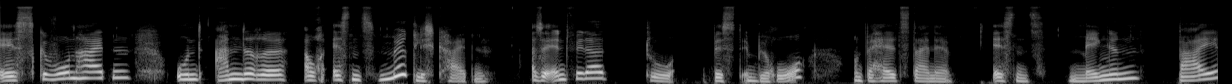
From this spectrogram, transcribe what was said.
Essgewohnheiten und andere auch Essensmöglichkeiten. Also entweder du bist im Büro und behältst deine Essensmengen bei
